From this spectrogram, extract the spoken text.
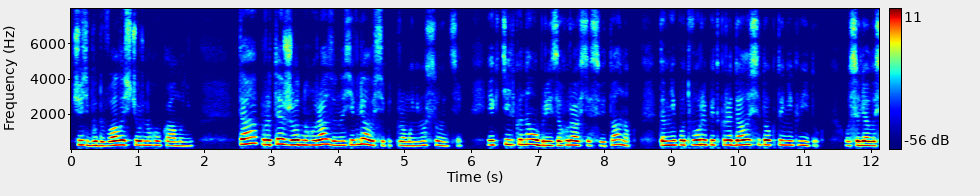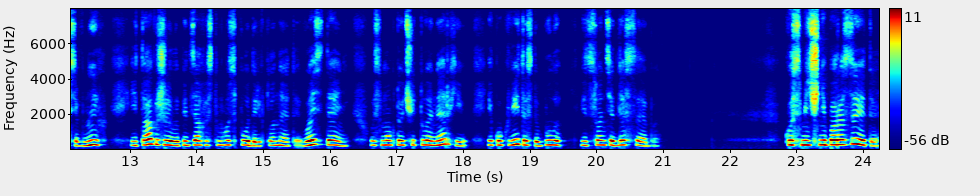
щось будували з чорного каменю. Та, проте, жодного разу не з'являлися під променями сонця. Як тільки на обрій загорався світанок, темні потвори підкрадалися до октині квіток, оселялися в них і так жили під захистом господарів планети весь день, усмоктуючи ту енергію, яку квіти здобули від сонця для себе. Космічні паразити,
